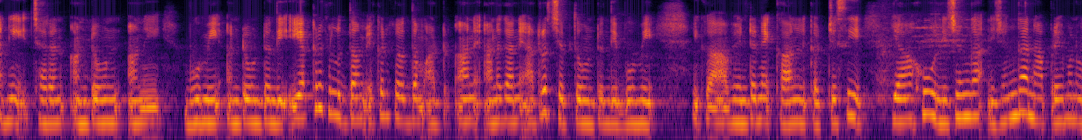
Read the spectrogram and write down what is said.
అని చరణ్ అంటూ అని భూమి అంటూ ఉంటుంది. ఎక్కడికి కలుద్దాం ఎక్కడికి కలుద్దాం అని అనగానే అడ్రస్ చెప్తూ ఉంటుంది భూమి. ఇక వెంటనే కాల్ని కట్ చేసి యాహూ నిజంగా నిజంగా నా ప్రేమను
